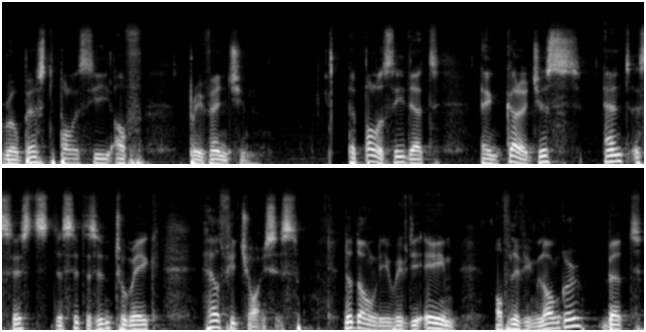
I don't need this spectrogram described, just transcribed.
robust policy of prevention. A policy that encourages and assists the citizen to make healthy choices, not only with the aim of living longer, but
